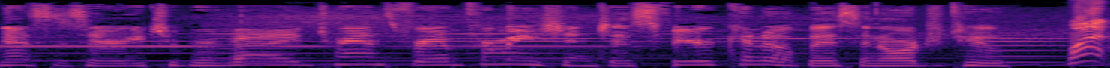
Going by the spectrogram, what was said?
Necessary to provide transfer information to Sphere Canopus in order to What?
